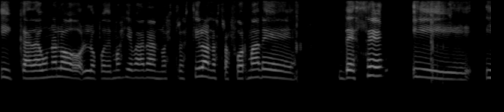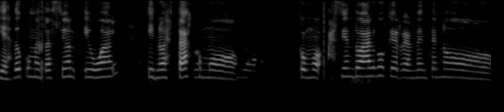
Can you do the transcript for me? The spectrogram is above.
y cada uno lo, lo podemos llevar a nuestro estilo, a nuestra forma de, de ser y, y es documentación igual y no estás como, como haciendo algo que realmente no,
